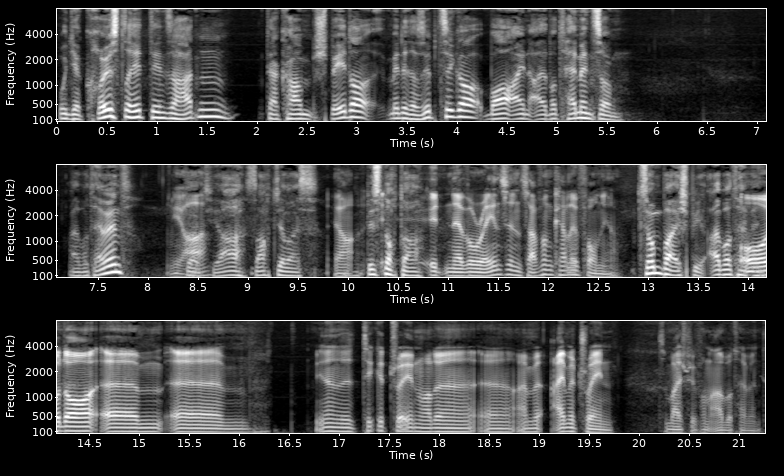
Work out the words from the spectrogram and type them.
Und ihr größter Hit, den sie hatten, der kam später, Mitte der 70er, war ein Albert Hammond-Song. Albert Hammond? Ja, Gott, ja, sagt dir was. ja. Bist noch da. It Never Rains in Southern California. Zum Beispiel, Albert Hammond. Oder, ähm, ähm, wie eine Ticket Train war der, äh, I'm, a, I'm a Train, zum Beispiel von Albert Hammond.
